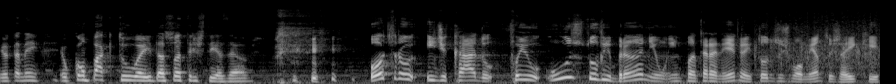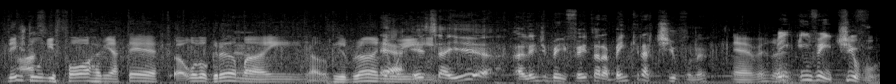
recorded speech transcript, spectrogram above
Eu também, eu compactuo aí da sua tristeza, Elvis. Outro indicado foi o uso do Vibranium em Pantera Negra em todos os momentos aí, que desde Ah, o uniforme até holograma em uh, Vibranium. É, em... esse aí, além de bem feito, era bem criativo, né? É verdade. Bem inventivo.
